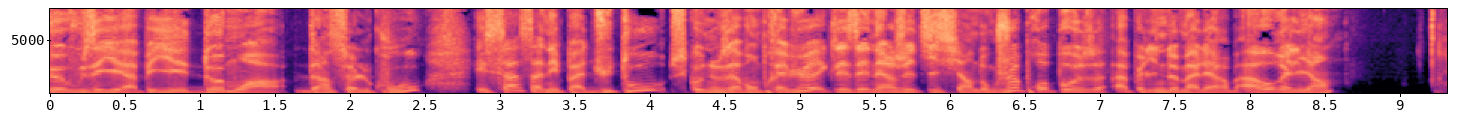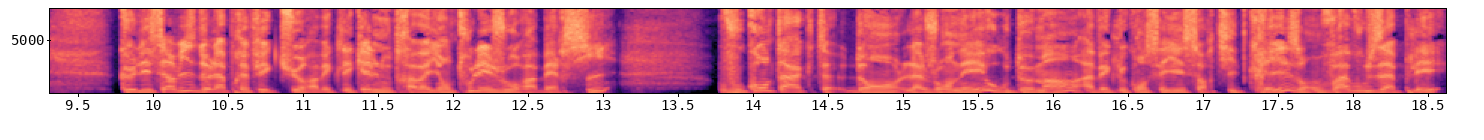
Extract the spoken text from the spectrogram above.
que vous ayez à payer deux mois d'un seul coup. Et ça, ça n'est pas du tout ce que nous avons prévu avec les énergéticiens. Donc je propose, Appeline de Malherbe, à Aurélien, que les services de la préfecture avec lesquels nous travaillons tous les jours à Bercy vous contactent dans la journée ou demain avec le conseiller sorti de crise. On va vous appeler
